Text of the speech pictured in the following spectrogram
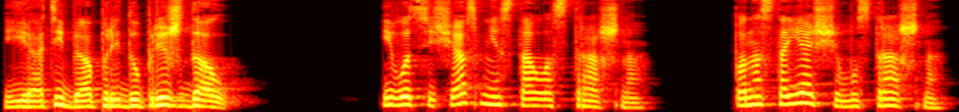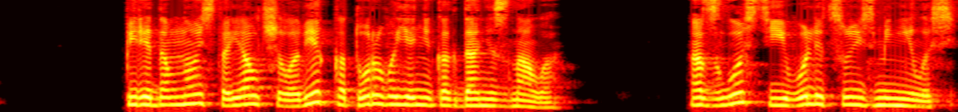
«Я тебя предупреждал!» И вот сейчас мне стало страшно. По-настоящему страшно. Передо мной стоял человек, которого я никогда не знала. От злости его лицо изменилось,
